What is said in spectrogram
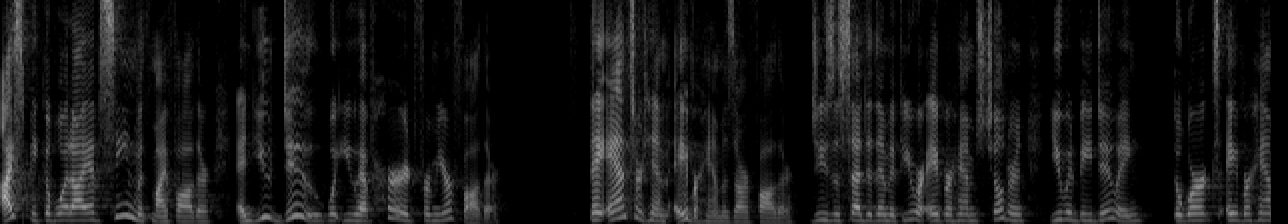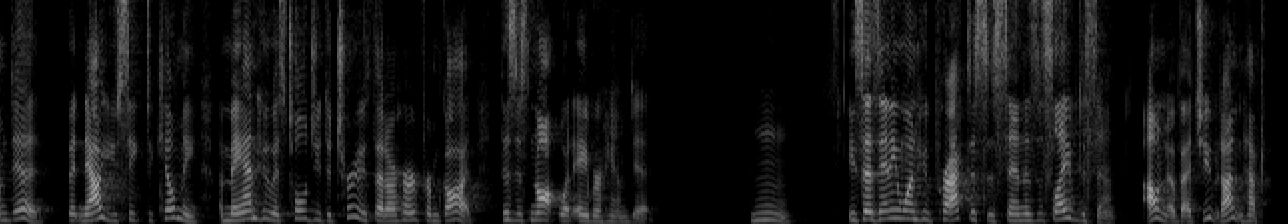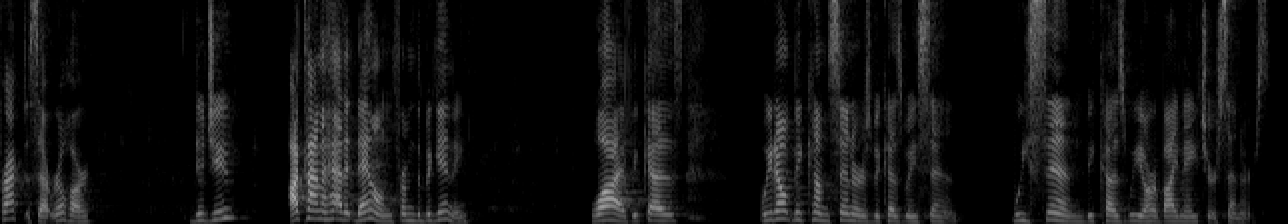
I speak of what I have seen with my father, and you do what you have heard from your father. They answered him, Abraham is our father. Jesus said to them, If you were Abraham's children, you would be doing the works Abraham did. But now you seek to kill me, a man who has told you the truth that I heard from God. This is not what Abraham did. Mm. He says, Anyone who practices sin is a slave to sin. I don't know about you, but I didn't have to practice that real hard. Did you? I kind of had it down from the beginning. Why? Because we don't become sinners because we sin. We sin because we are by nature sinners.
